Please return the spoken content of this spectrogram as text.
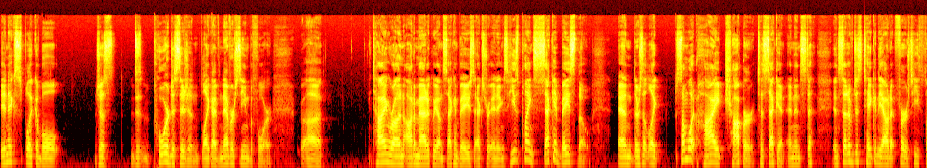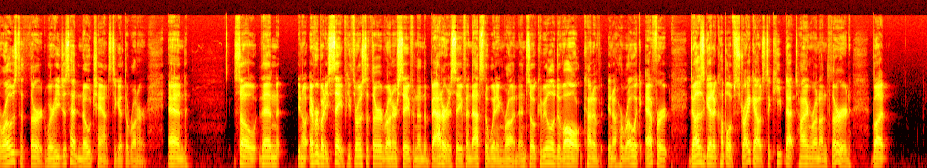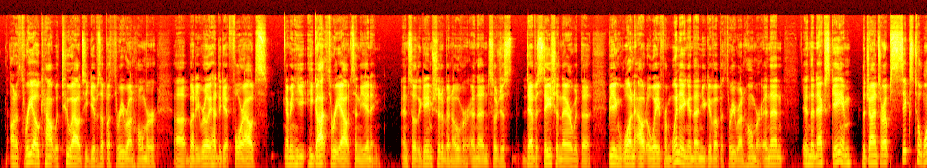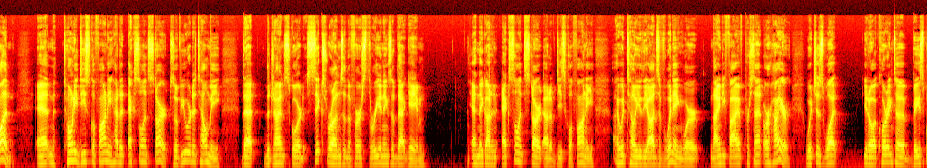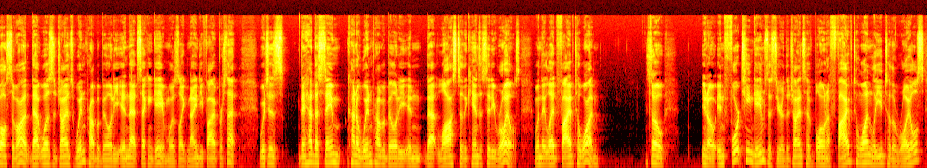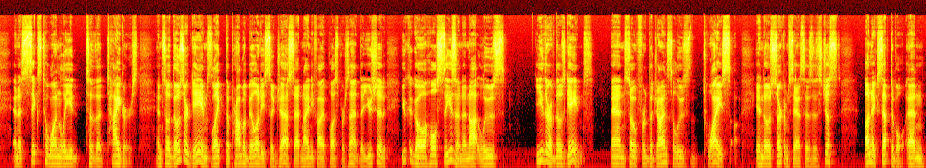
inexplicable, just poor decision like I've never seen before. Uh, tying run automatically on second base, extra innings. He's playing second base though, and there's a like somewhat high chopper to second, and instead instead of just taking the out at first, he throws to third where he just had no chance to get the runner, and so then you know everybody's safe. He throws to third, runner safe, and then the batter is safe, and that's the winning run. And so Camilo Doval, kind of in a heroic effort does get a couple of strikeouts to keep that tying run on third, but on a 3-0 count with two outs, he gives up a three-run homer. Uh, but he really had to get four outs. I mean, he he got three outs in the inning, and so the game should have been over. And then so just devastation there with the being one out away from winning, and then you give up a three-run homer, and then in the next game, the Giants are up six to one, and Tony DeSclafani had an excellent start. So if you were to tell me that the Giants scored six runs in the first three innings of that game, and they got an excellent start out of DeSclafani, I would tell you the odds of winning were 95% or higher, which is what, you know, according to Baseball Savant, that was the Giants' win probability in that second game was like 95%, which is they had the same kind of win probability in that loss to the Kansas City Royals when they led 5 to 1. So you know, in 14 games this year, the Giants have blown a 5 to 1 lead to the Royals and a 6 to 1 lead to the Tigers. And so those are games like the probability suggests at 95 plus percent that you should you could go a whole season and not lose either of those games. And so for the Giants to lose twice in those circumstances is just unacceptable. And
